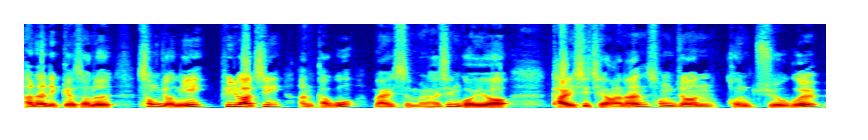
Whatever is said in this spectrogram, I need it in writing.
하나님께서는 성전이 필요하지 않다고 말씀을 하신 거예요. 다윗이 제안한 성전 건축을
